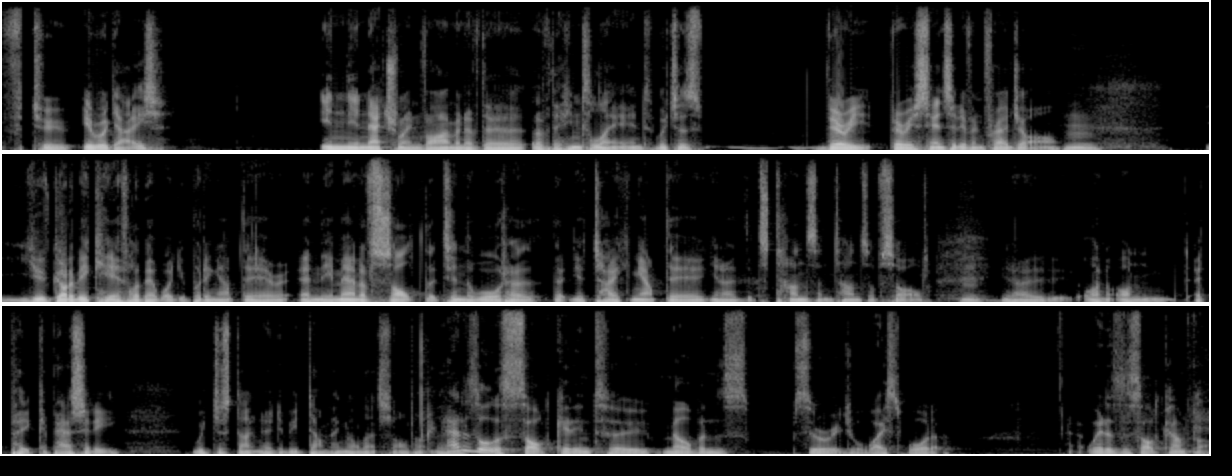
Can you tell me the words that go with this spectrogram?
f- to irrigate in the natural environment of the of the hinterland, which is very very sensitive and fragile. Mm you've got to be careful about what you're putting up there and the amount of salt that's in the water that you're taking up there you know it's tons and tons of salt mm. you know on on at peak capacity we just don't need to be dumping all that salt up there. How does all the salt get into Melbourne's sewerage or wastewater? Where does the salt come from?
